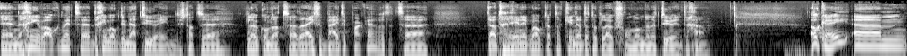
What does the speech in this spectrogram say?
En dan gingen we ook, met, uh, gingen we ook de natuur in. Dus dat uh, leuk om dat uh, er even bij te pakken. Want het, dat herinner ik me ook dat de kinderen dat ook leuk vonden om de natuur in te gaan. Oké, um,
